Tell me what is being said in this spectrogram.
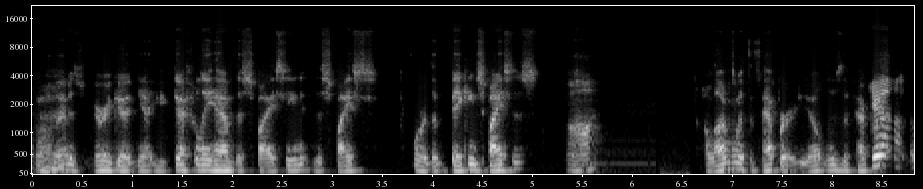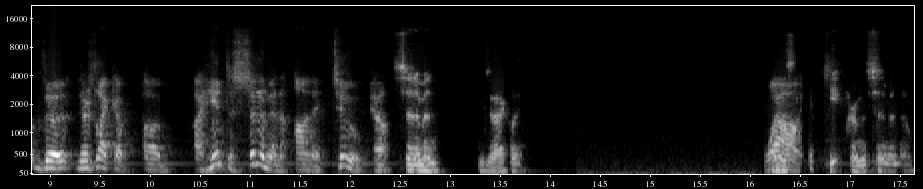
Well, that is very good. Yeah, you definitely have the spicy, the spice or the baking spices, Uh huh. Along with the pepper. You don't lose the pepper. Yeah, the there's like a, a a hint of cinnamon on it too. Yeah, cinnamon. Exactly. Wow. What is the heat from the cinnamon though?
